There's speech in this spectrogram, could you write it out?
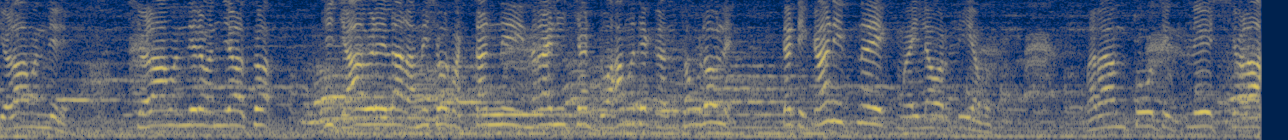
शिळा मंदिर आहे. शिळा मंदिर म्हणजे असं की ज्या वेळेला रामेश्वर भट्टांनी इंद्रायणीच्या डोहामध्ये ग्रंथ उडवले त्या ठिकाणीतनं एक महिलावरती यावं. परंतु तिथले शाळा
